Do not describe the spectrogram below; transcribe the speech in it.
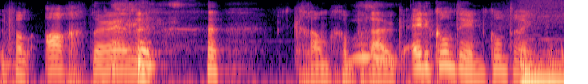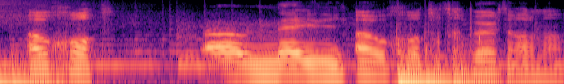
van achter. Ik ga hem gebruiken. Hé, hey, er komt in, komt er een. Oh god. Oh nee. Oh god, wat gebeurt er allemaal?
